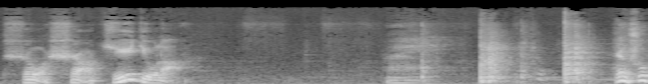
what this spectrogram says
是我是啊，局丢了。哎，认输。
